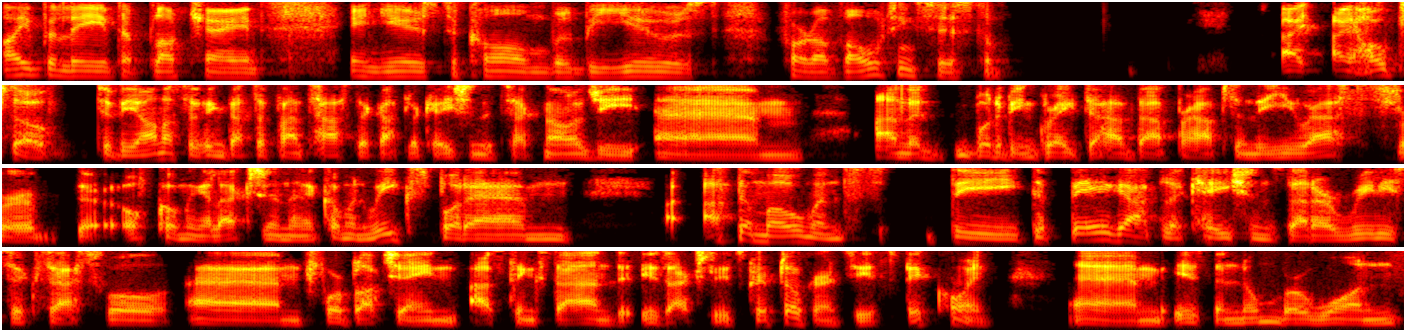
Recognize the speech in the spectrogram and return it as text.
I believe that blockchain in years to come will be used for a voting system. I, I hope so. To be honest, I think that's a fantastic application of technology. Um, and it would have been great to have that perhaps in the US for the upcoming election in the coming weeks. But um, at the moment, the the big applications that are really successful um, for blockchain as things stand is actually it's cryptocurrency. It's Bitcoin um, is the number one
